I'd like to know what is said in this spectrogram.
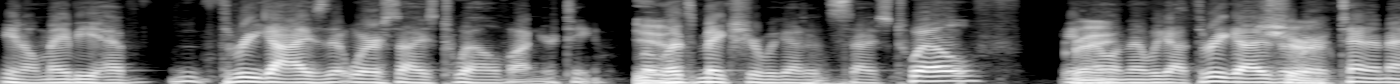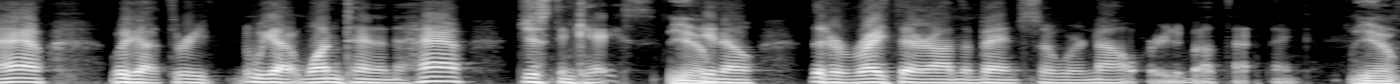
you know, maybe you have three guys that wear size twelve on your team, but Yeah. let's make sure we got a size twelve. You Right. know, and then we got three guys Sure. that wear a 10 and a half. We got three, we got one 10 and a half just in case, Yeah. you know, that are right there on the bench. So we're not worried about that thing. Yeah.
